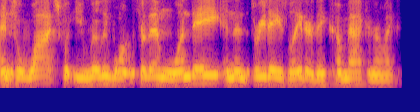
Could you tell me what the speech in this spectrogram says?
and to watch what you really want for them one day, and then three days later they come back and they're like,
